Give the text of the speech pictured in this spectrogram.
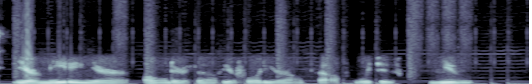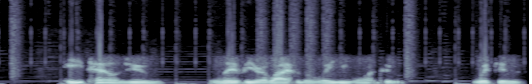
you're meeting your older self, your 40 year old self, which is you, he tells you live your life the way you want to, which is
